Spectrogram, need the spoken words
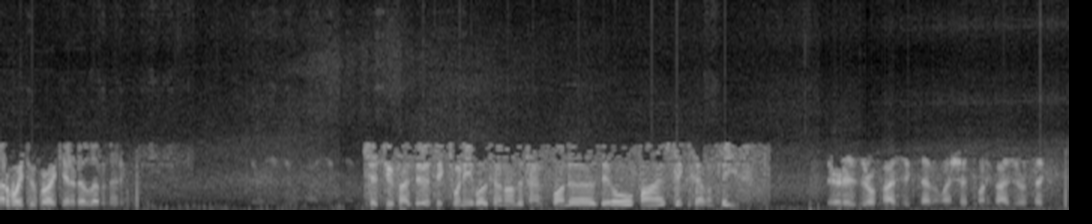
Runway 24 Canada 1190. Set 2506, when able, turn on the transponder 0567, please. There it is, 0567, Westjet 2506.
